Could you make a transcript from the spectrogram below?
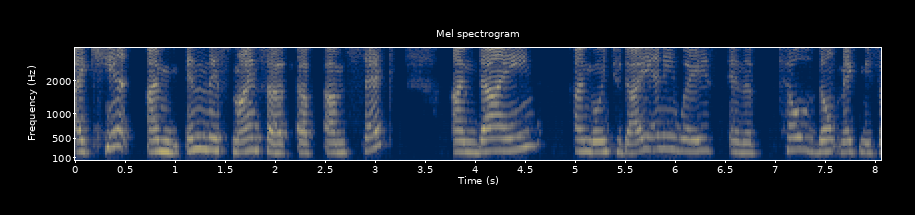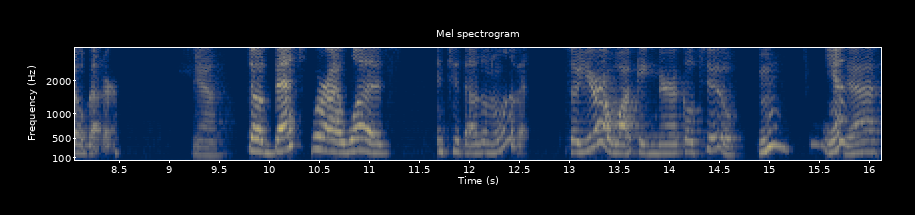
I can't, I'm in this mindset of I'm sick, I'm dying, I'm going to die anyways, and the pills don't make me feel better. Yeah. So that's where I was in 2011. So you're a walking miracle too. Mm, yeah. Yeah.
